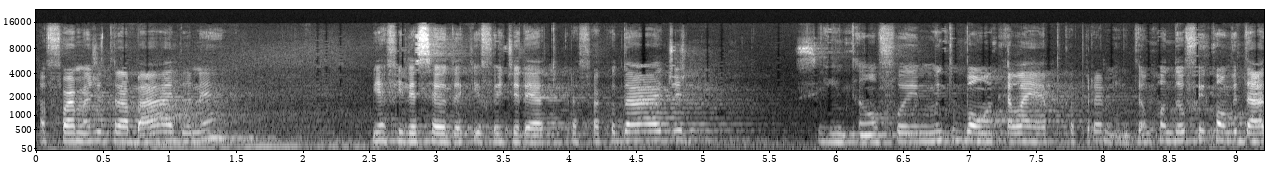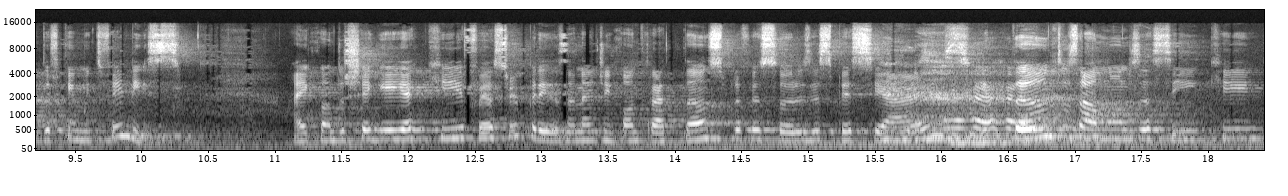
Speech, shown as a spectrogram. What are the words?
a forma de trabalho, né? Minha filha saiu daqui foi direto para a faculdade. Sim, então foi muito bom aquela época para mim. Então, quando eu fui convidada, eu fiquei muito feliz. Aí, quando cheguei aqui, foi a surpresa, né, de encontrar tantos professores especiais e tantos alunos assim que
